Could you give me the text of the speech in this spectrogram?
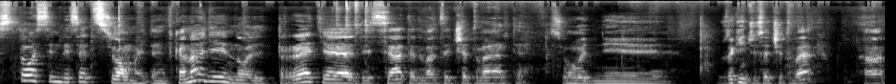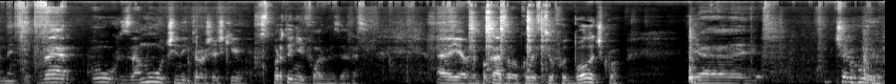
177 день в Канаді, 03.10.24. Сьогодні закінчився четвер. Гарний четвер. Ух, замучений трошечки в спортивній формі зараз. Е, Я вже показував колись цю футболочку. Я чергую.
